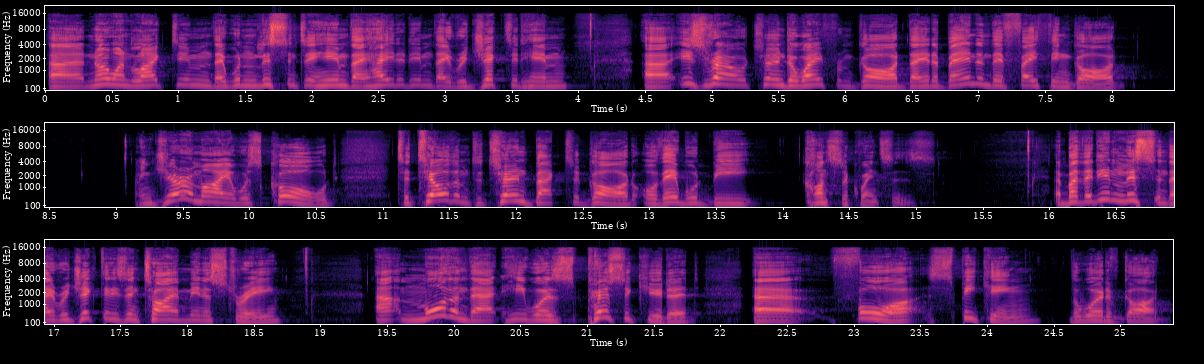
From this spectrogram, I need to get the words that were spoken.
uh, no one liked him. They wouldn't listen to him. They hated him. They rejected him uh, Israel turned away from God. They had abandoned their faith in God. And Jeremiah was called to tell them to turn back to God or there would be consequences. But they didn't listen, they rejected his entire ministry. Uh, more than that, he was persecuted uh, for speaking the word of God.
